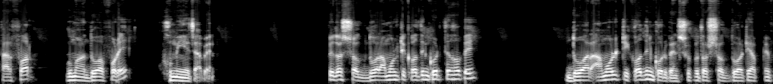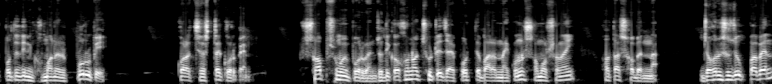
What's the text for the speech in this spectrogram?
তারপর ঘুমানো দোয়া পরে ঘুমিয়ে যাবেন। প্রিয় দর্শক, দোয়ার আমলটি কদিন করতে হবে? দোয়ার আমলটি কদিন করবেন? সুপ্রদর্শক দোয়াটি আপনি প্রতিদিন ঘুমানোর পূর্বে করার চেষ্টা করবেন। সব সময় পড়বেন। যদি কখনো ছুটে যায়, পড়তে পারেন নাই, কোনো সমস্যা নাই, হতাশ হবেন না। যখন সুযোগ পাবেন,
